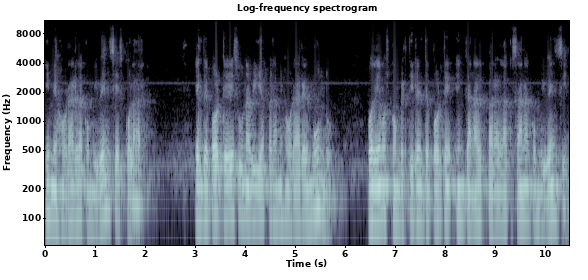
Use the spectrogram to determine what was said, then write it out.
y mejorar la convivencia escolar. El deporte es una vía para mejorar el mundo. Podemos convertir el deporte en canal para la sana convivencia,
